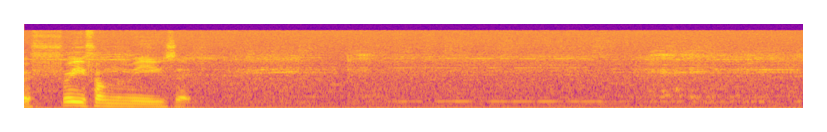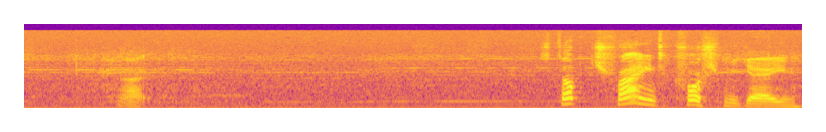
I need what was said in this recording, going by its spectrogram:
we're free from the music. Right. Stop trying to crush me, game.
